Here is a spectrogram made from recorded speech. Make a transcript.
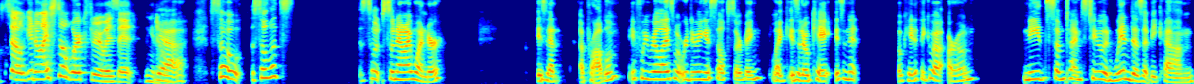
so you know i still work through is it you know? Yeah. So so let's so so now i wonder is that a problem if we realize what we're doing is self-serving? Like is it okay isn't it okay to think about our own needs sometimes too and when does it become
